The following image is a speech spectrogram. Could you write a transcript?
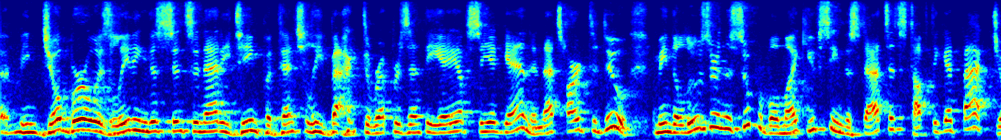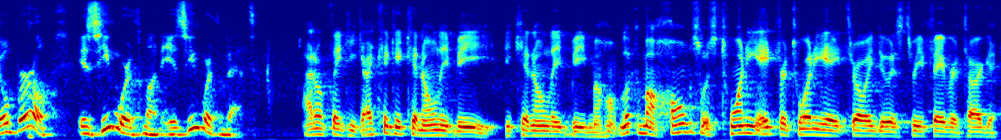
I mean, Joe Burrow is leading this Cincinnati team potentially back to represent the AFC again, and that's hard to do. I mean, the loser in the Super Bowl, Mike, you've seen the stats. It's tough to get back. Joe Burrow, is he worth money? Is he worth a bet? I don't think he. I think it can only be. It can only be Mahomes. Look, Mahomes was 28 for 28 throwing to his three favorite target,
